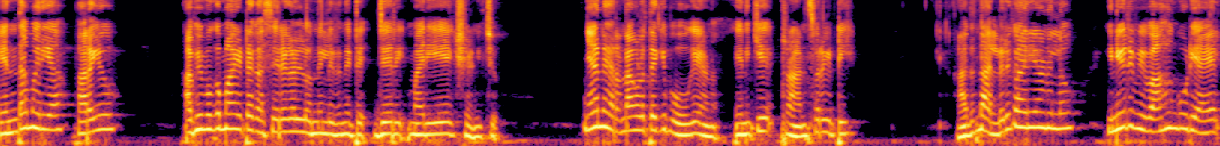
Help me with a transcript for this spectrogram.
എന്താ മരിയ? പറയൂ. അഭിമുഖമായിട്ട കസേരകളിൽ ഒന്നിലിരുന്നിട്ട് ജെറി മരിയയെ ക്ഷണിച്ചു. ഞാൻ എറണാകുളത്തേക്ക് പോവുകയാണ്. എനിക്ക് ട്രാൻസ്ഫർ കിട്ടി. അത് നല്ലൊരു കാര്യമാണല്ലോ. ഇനിയൊരു വിവാഹം കൂടിയായാൽ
